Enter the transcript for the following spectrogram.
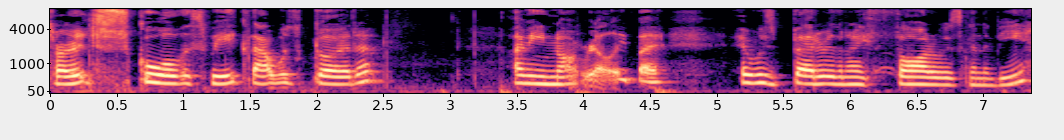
started school this week. That was good. I mean, not really, but it was better than I thought it was going to be.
